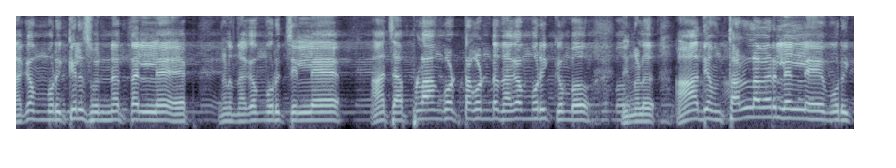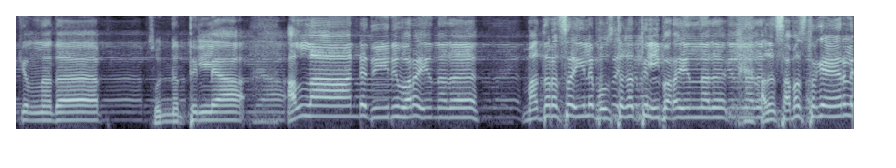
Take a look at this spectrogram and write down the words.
നഖം മുറിക്കൽ സുന്നത്തല്ലേ? നിങ്ങൾ നഖം മുറിച്ചില്ലേ? ആ ചപ്ലാങ്കൊട്ട കൊണ്ട് നഖം മുറിക്കുമ്പോൾ നിങ്ങൾ ആദ്യം തള്ളവരലല്ലേ മുറിക്കുന്നത്? സുന്നത്തില്ല. അള്ളാന്റെ ദീന് പറയുന്നത് മദ്രസയിലെ പുസ്തകത്തിൽ പറയുന്നത് അത് സമസ്ത കേരള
